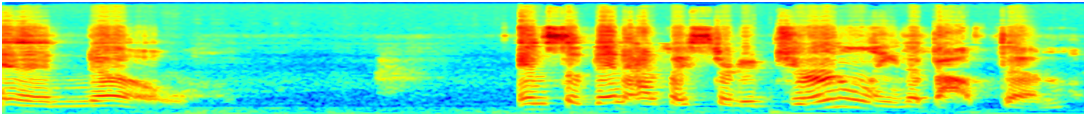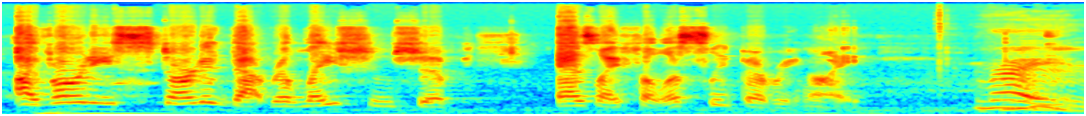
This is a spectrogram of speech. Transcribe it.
and know and so then as i started journaling about them i've already started that relationship as i fell asleep every night Right. Hmm.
